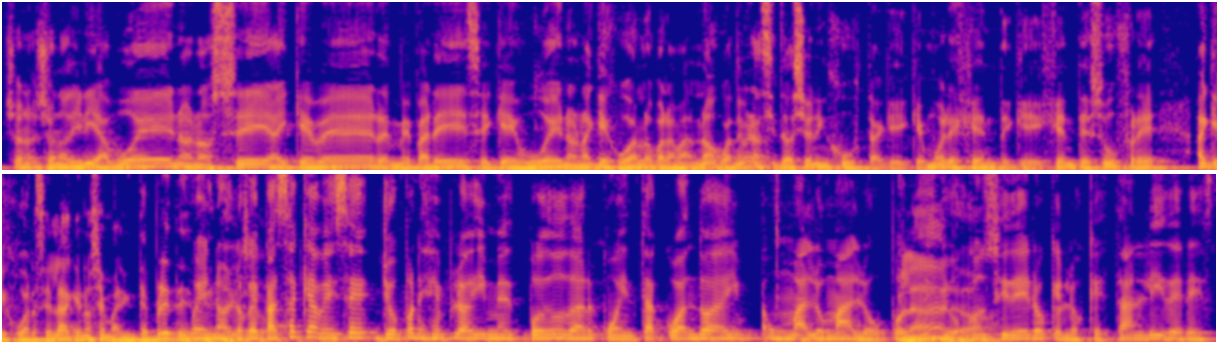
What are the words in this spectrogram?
yo no, yo no diría, bueno, no sé, hay que ver, me parece que es bueno, no hay que jugarlo para mal. No, cuando hay una situación injusta, que, muere gente, que gente sufre, hay que jugársela, que no se malinterprete. Este bueno, lo que pasa es que a veces yo, por ejemplo, ahí me puedo dar cuenta cuando hay un malo malo, porque yo considero que los que están líderes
